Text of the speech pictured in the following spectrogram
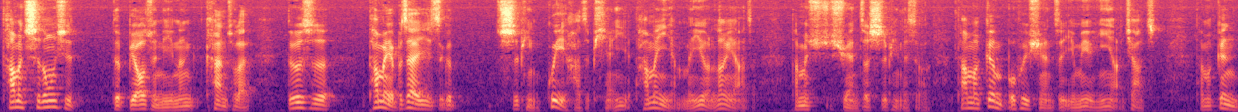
他们吃东西的标准你能看出来，都是他们也不在意这个食品贵还是便宜，他们也没有那样子。他们选择食品的时候，他们更不会选择有没有营养价值，他们更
